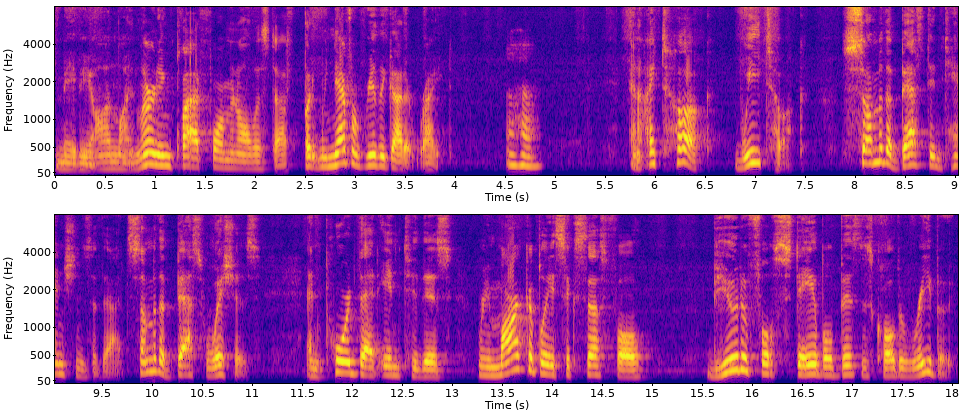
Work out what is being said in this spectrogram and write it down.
maybe online learning platform and all this stuff, but we never really got it right. Uh-huh. And I took, we took, some of the best intentions of that, some of the best wishes, and poured that into this remarkably successful, beautiful, stable business called a reboot.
